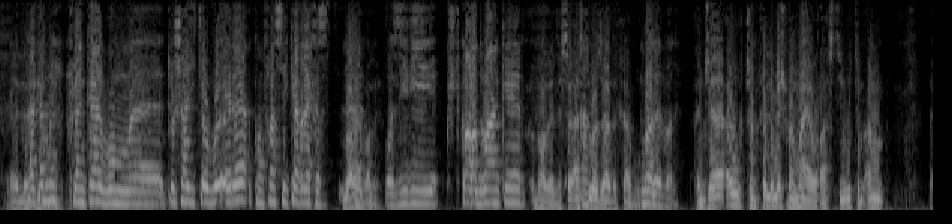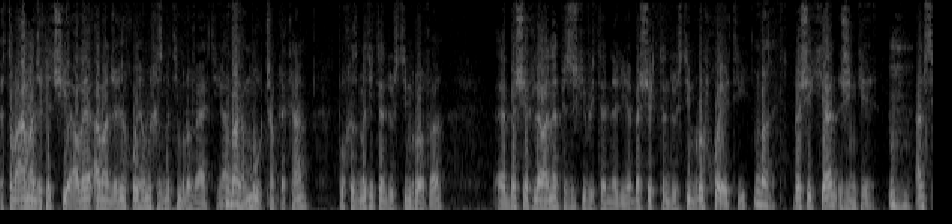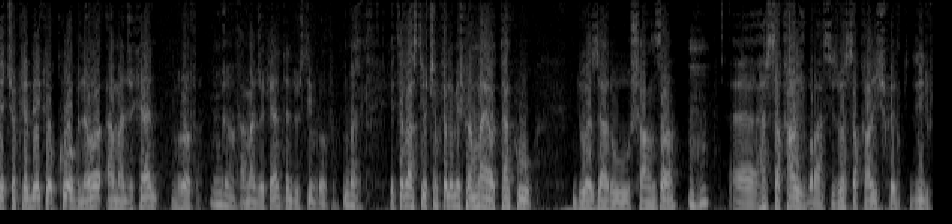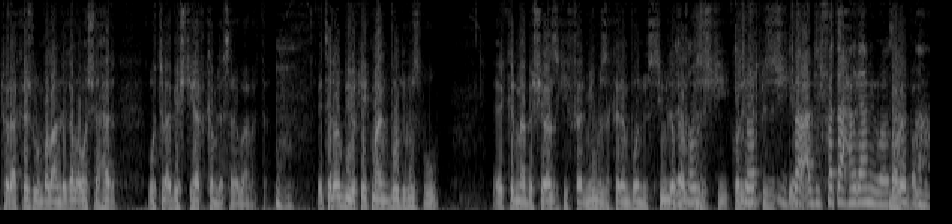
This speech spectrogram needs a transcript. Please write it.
کاکە من خوێنکار بووم تۆ شادی تۆ بۆ ئێرە کۆنفرانسی کە ڕێخست وەزیری کشتکاڵتبان کرد بەڵێ لەسەر ئەست وەزادەکان بوو بەڵێ بەڵێ ئەجا ئەو چەمکە لە مێشمان مایەوە ڕاستی وتم ئەم تەم ئامانجەکە چیە ئەڵێ ئامانجەکەی خۆی هەموو خزمەتی مرۆڤایەتی هەموو چەمکەکان بۆ خزمەتی تەندروستی مرۆڤە بەشێک لەوانە پزیشکی ڤیتەرنەریە بەشێک تەندروستی مرۆڤ خۆیەتی بەشێکیان ژینگەیە ئەم سێ چەمکە بێکەوە کۆ بنەوە ئامانجەکان مرۆڤە ئامانجەکان تەندروستی مرۆڤە ئیتر ڕاستی و چەمکە لە مشمان مایەوە تاکو 2016 هەر سەقاڵیش بڕاستی زۆر سەقاڵیش خوێندنی دکتۆراکەش بووم بەڵام لەگەڵ ئەوەشە هەر وتم ئەبێشتی هەر بکەم لەسەر بابەتە ئیترەوە بیرۆکێکمان بۆ دروست بوو کلمە بە شێوازێکی فەرمی مزەکەرم بۆ نووسی و لەگەڵ پزیشکی کۆلیجی پزیشکی عبدالفتاح هەورامی واز بەڵێ بەڵێ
